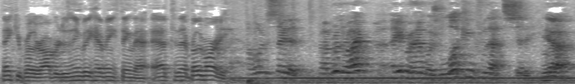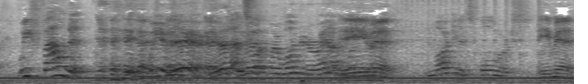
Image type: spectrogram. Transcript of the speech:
Thank you, Brother Robert. Does anybody have anything to add to that? Brother Marty. I wanted to say that my brother uh, Abraham was looking for that city. Yeah. We found it. we are there. That's what we're wandering around. Amen. And marking its bulwarks. Amen.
